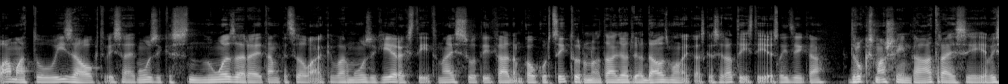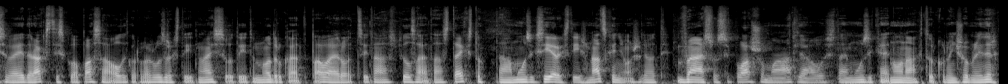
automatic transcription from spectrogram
pamatu izaugt visai mūzikas nozarei, tam, ka cilvēki var mūziku ierakstīt un aizsūtīt kādam kaut kur citur. No tā ļoti, ļoti daudz, man liekas, kas ir attīstījies. Līdzīgi kā drukas mašīna, kā atraisīja visa veida rakstu rakstisko pasauli, kur var uzrakstīt, un aizsūtīt un nodrukāt, pavairot citās pilsētās tekstu. Tā mūzikas ierakstīšana, atskaņošana ļoti vērsusi plašumā, atļāvusi tai mūzikai nonākt tur, kur viņš šobrīd ir.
